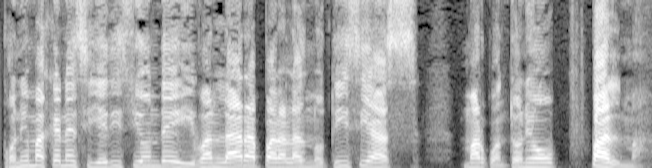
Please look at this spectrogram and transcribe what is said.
Con imágenes y edición de Iván Lara para las noticias. Marco Antonio Palma.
